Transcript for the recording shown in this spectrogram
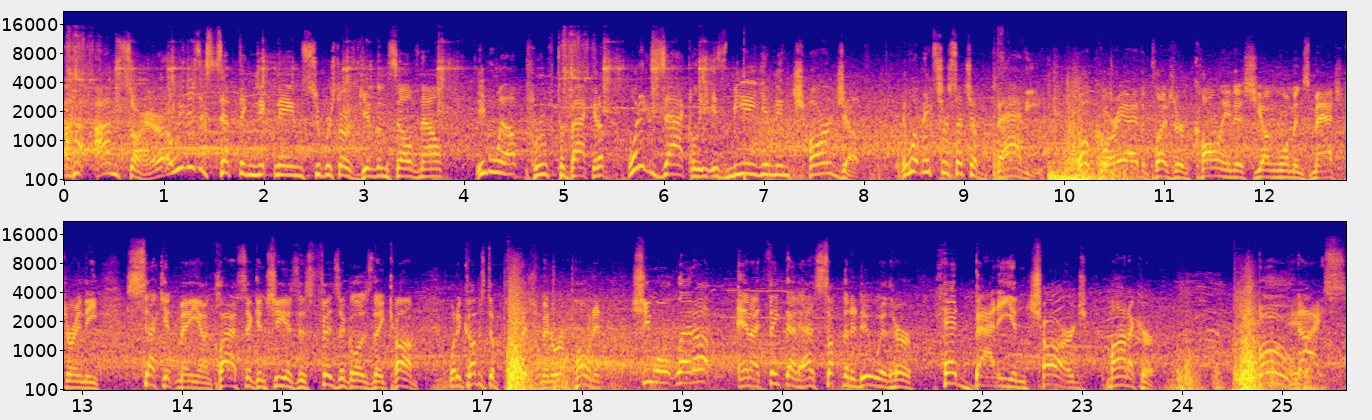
I'm sorry, are we just accepting nicknames superstars give themselves now, even without proof to back it up? What exactly is Mia Yim in charge of? And what makes her such a baddie? Well, Corey, I had the pleasure of calling this young woman's match during the second Mae Young Classic, and she is as physical as they come. When it comes to punishment or opponent, she won't let up. And I think that has something to do with her head baddie in charge moniker. Boom, nice.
